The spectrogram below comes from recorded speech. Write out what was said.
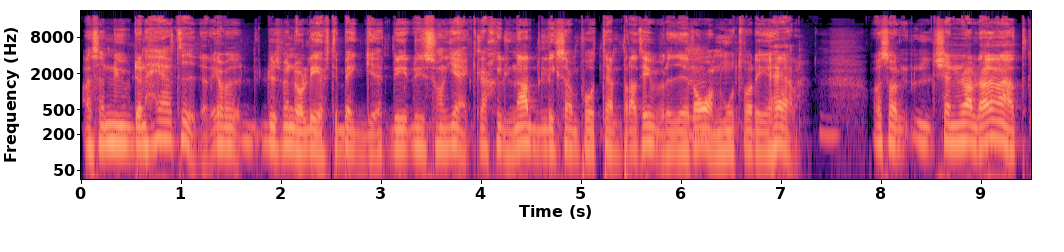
alltså nu den här tiden, jag, du som ändå har levt i bägge, det, det är ju sån jäkla skillnad liksom på temperatur i Iran mot vad det är här. Och jag sa, känner du alla den här att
